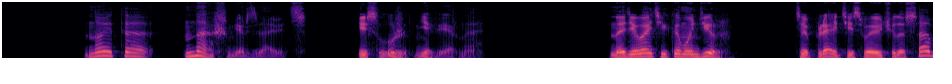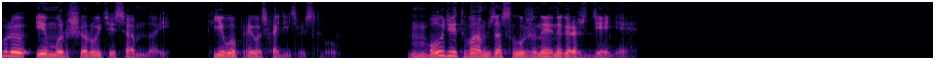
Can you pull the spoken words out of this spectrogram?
Но это наш мерзавец, и служит мне верно. Надевайте командир, цепляйте свою чудо-саблю и маршируйте со мной, к его превосходительству». Будет вам заслуженное награждение.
